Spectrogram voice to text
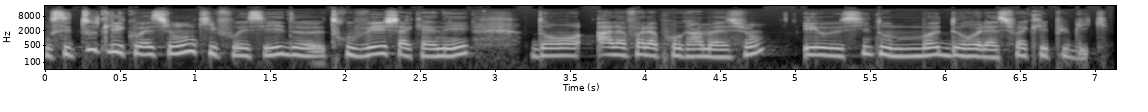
Donc c'est toute l'équation qu'il faut essayer de trouver chaque année dans à la fois la programmation et aussi nos modes de relation avec les publics.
